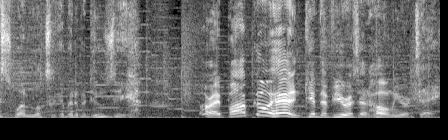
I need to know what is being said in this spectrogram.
this one looks like a bit of a doozy. All right, Bob, go ahead and give the viewers at home your take.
